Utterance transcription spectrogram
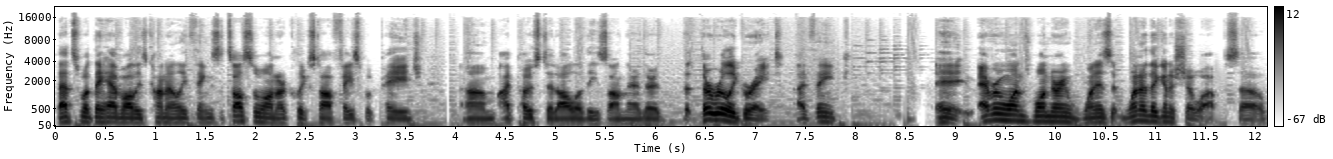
That's what they have all these con LE things. It's also on our Clickstop Facebook page. Um, I posted all of these on there. They're they're really great. I think eh, everyone's wondering when is it when are they going to show up. So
